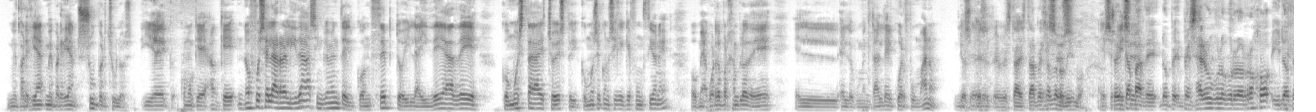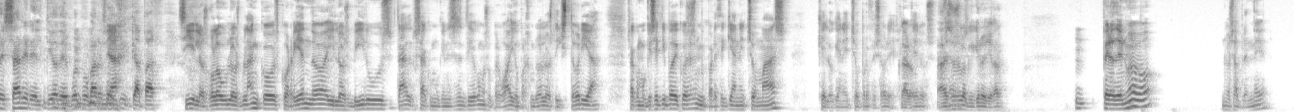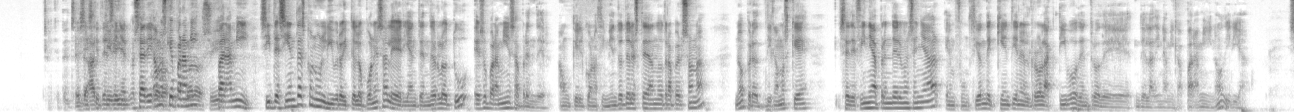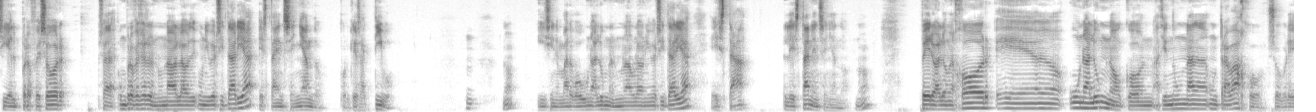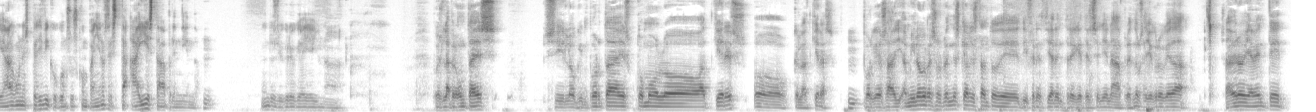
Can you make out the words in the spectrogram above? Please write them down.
Me parecían, me parecían súper chulos. Y eh, como que, aunque no fuese la realidad, simplemente el concepto y la idea de cómo está hecho esto y cómo se consigue que funcione. O me acuerdo, por ejemplo, de el, el documental del cuerpo humano. Yo es- está, pensando lo es- mismo. eso- soy eso capaz de no pe- pensar en un glóbulo rojo y no pensar en el tío del cuerpo humano. Soy incapaz. Sí, los glóbulos blancos corriendo y los virus, tal. O sea, como que en ese sentido como súper guay. O por ejemplo los de historia. O sea, como que ese tipo de cosas me parece que han hecho más que lo que han hecho profesores Claro. enteros, A eso es ¿sabes? lo que quiero llegar. Pero de nuevo, no es aprender. Es que te Es enseña. Es que te enseñan. O sea, digamos que para mí, sí. para mí, si te sientas con un libro y te lo pones a leer y a entenderlo tú, eso para mí es aprender. Aunque el conocimiento te lo esté dando otra persona, ¿no? Pero digamos que se define aprender o enseñar en función de quién tiene el rol activo dentro de, de la dinámica. Para mí, ¿no? Diría. Si el profesor, o sea, un profesor en una aula universitaria está enseñando, porque es activo. ¿no? Y sin embargo, un alumno en una aula universitaria está, le están enseñando, ¿no? Pero a lo mejor eh, un alumno con, haciendo una- un trabajo sobre algo en específico con sus compañeros, está, ahí está aprendiendo. Mm. Entonces yo creo que ahí hay una... Pues la pregunta es si lo que importa es cómo lo adquieres o que lo adquieras. Mm. Porque, o sea, a mí lo que me sorprende es que hables tanto de diferenciar entre que te enseñen a aprender. O sea, yo creo que da. Saber, obviamente.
